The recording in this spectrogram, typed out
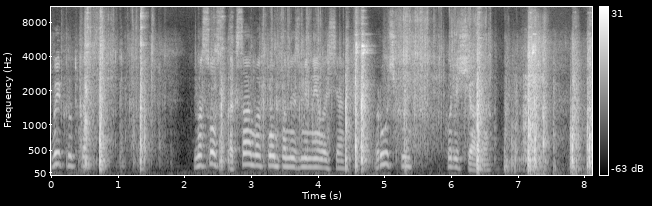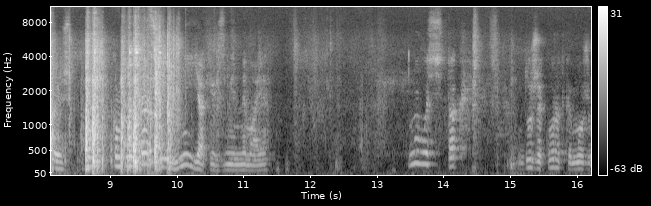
викрутка. Насос так само, помпа не змінилася, ручки, коліщата. Тобто, комплектації ніяких змін немає. Ну ось так дуже коротко можу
